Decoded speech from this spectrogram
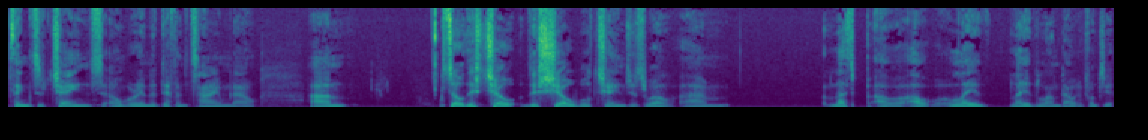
things have changed, and we're in a different time now. And so this show, this show will change as well. Um, let's, I'll, I'll, lay lay the land out in front of you.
